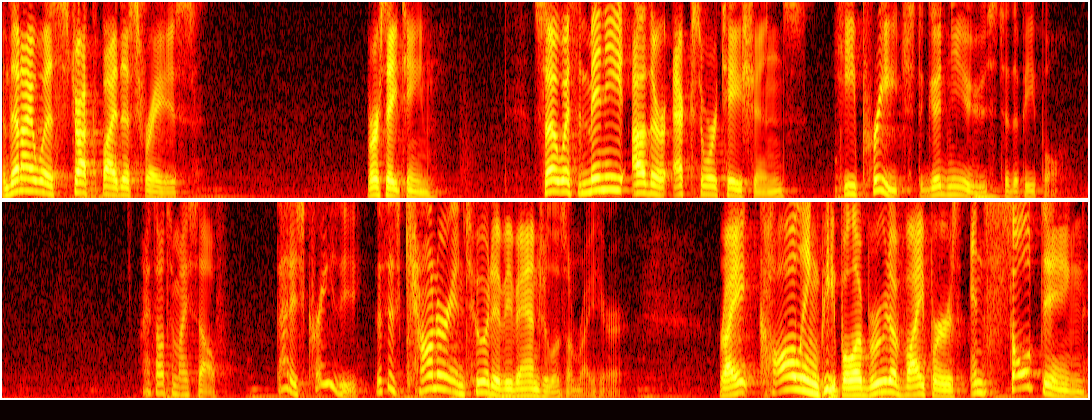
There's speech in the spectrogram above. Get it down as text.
And then I was struck by this phrase. Verse 18. So, with many other exhortations, he preached good news to the people. I thought to myself, that is crazy. This is counterintuitive evangelism right here. Right? Calling people a brood of vipers, insulting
